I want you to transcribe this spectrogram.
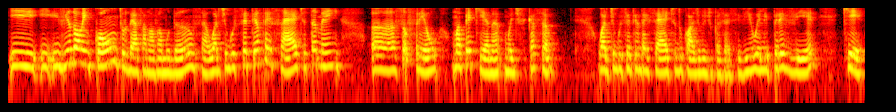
E, e, e, vindo ao encontro dessa nova mudança, o artigo 77 também uh, sofreu uma pequena modificação. O artigo 77 do Código de Processo Civil, ele prevê que,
